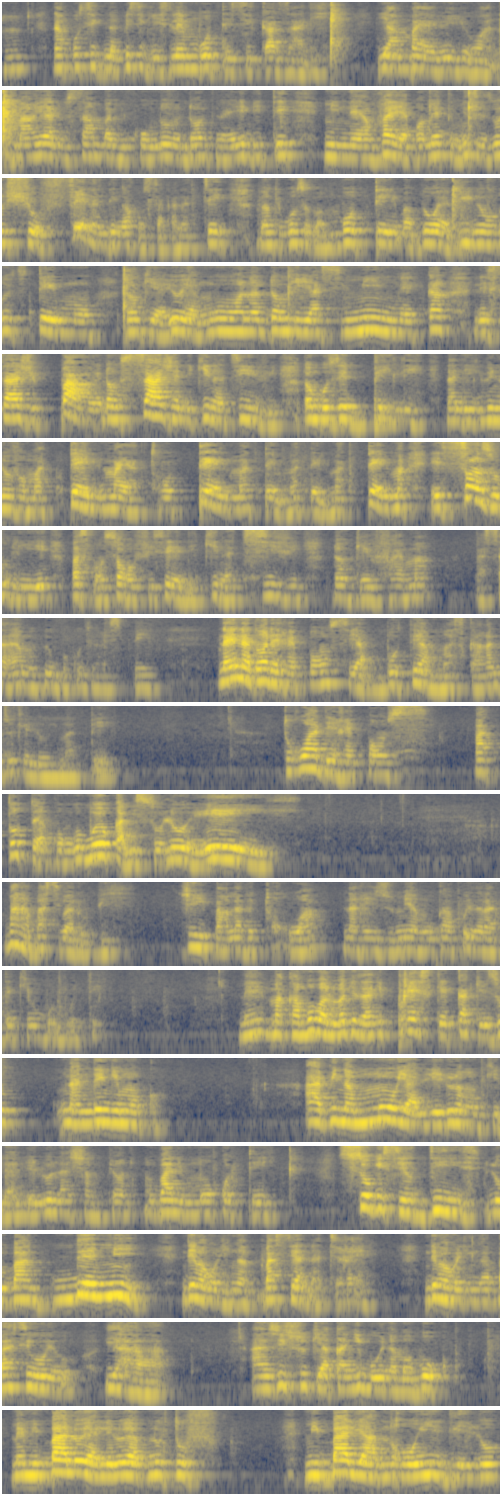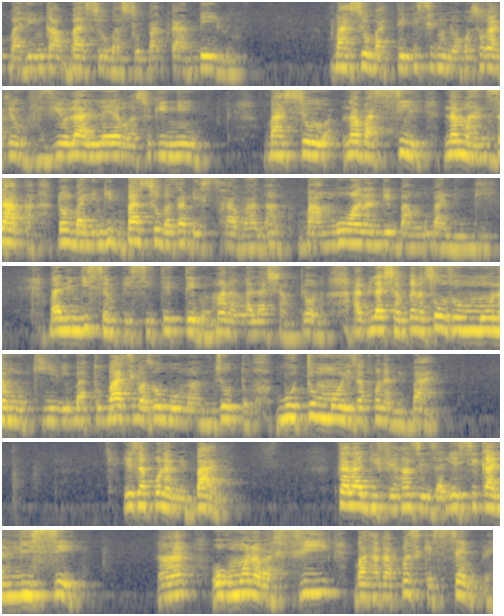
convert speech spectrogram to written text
hmm? napesi gislin mbote sika azali yamba ya yo ye wana maria losamba mikolo oyo donc nayebi te minerva ya première trimestre ezochauffe na ndenge akosakana te donc bozwa bambote babeo ya bino ruth temo donc ya yo yango wana donc yasmine kan le sage parle donc sage aliki na tv donc boza ebele nalingi bino vraiment tellement ya trop tellement tellement tellement tellement et sans oublier basponsor officiel ya dikina tv donc vraiment basala mope beaucoup de respect naye na droit de réponse ya beauté ya mascara nzoki elongi mabe droit de réponse batoto ya kongo boyoka lisolo ee bana basi balobi J'ai y parle avec trois na resume yango kaka mpo ezala te ki obobo te mais makambo oyo balobaki ezalaki presque kaka ezo na ndenge moko abina moi ya lelo na mokili ya lelo la championne mobali moko te soki sur 10 loba demi nde bakolinga basi ya naturel nde bakolinga basi oyo ya Azui suki akangi boye na maboko. Mais mibali oyo ya lelo ya bluetooth. Mibali ya android lelo balinga basi oyo basopa kabelo. Basi oyo batelisi munoko soki ati viola lèvre soki nini. basi oyo na basile na manzaka donc balingi basi oyo baza baextravagant bango wana nde bango balingi balingi simplicité te mama na ngai la championa abi la championa soki ozomona mokili bato basi bazoboma nzoto butu moi eza mpona mibali eza mpona mibali tala différence ezali esika lycée okomona bafille bazalaka presque simple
